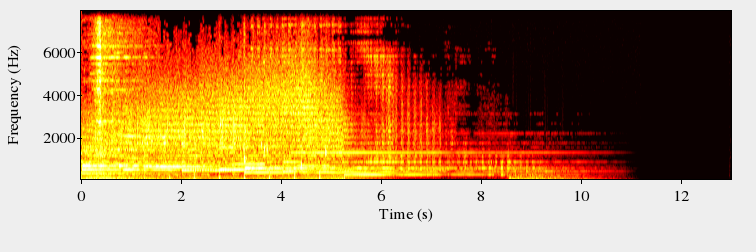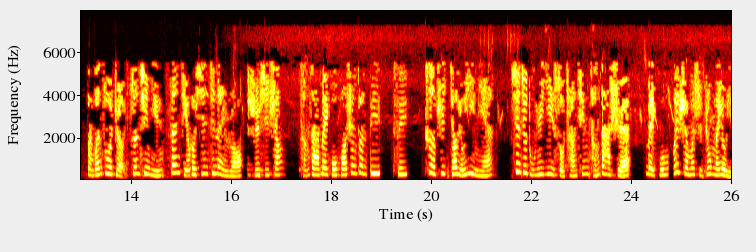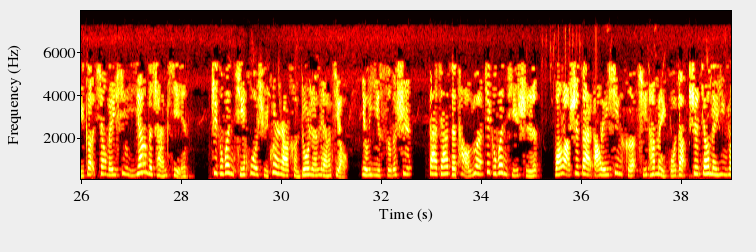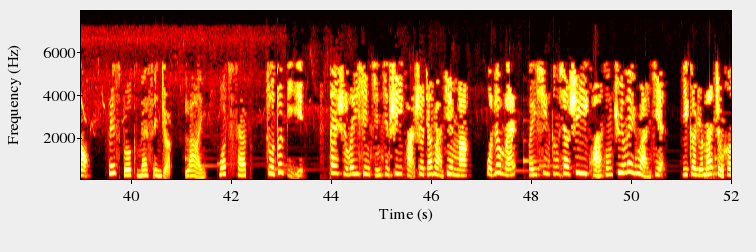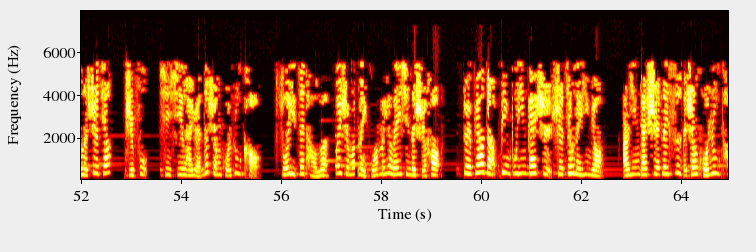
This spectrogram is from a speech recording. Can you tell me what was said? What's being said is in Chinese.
本文作者孙庆宁三节课信息内容：实习生曾在美国华盛顿 D.C. 特区交流一年，现就读于一所常青藤大学。美国为什么始终没有一个像微信一样的产品？这个问题或许困扰很多人良久。有意思的是，大家在讨论这个问题时，往往是在把微信和其他美国的社交类应用 Facebook Messenger、Line、WhatsApp 做对比。但是，微信仅仅是一款社交软件吗？我认为，微信更像是一款工具类软件，一个人们整合了社交、支付。信息来源的生活入口，所以在讨论为什么美国没有微信的时候，对标的并不应该是社交类应用，而应该是类似的生活入口。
